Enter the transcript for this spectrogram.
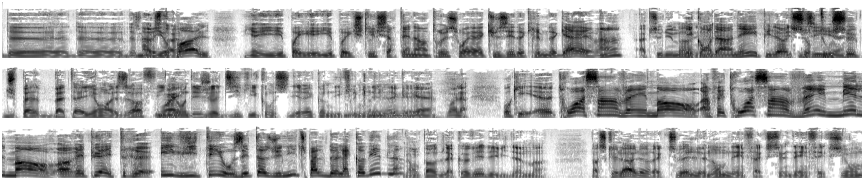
de, de, de Mariupol, il n'est pas, pas exclu que certains d'entre eux soient accusés de crimes de guerre, hein? Absolument. Et condamnés. Puis là, et surtout euh, ceux du bataillon Azov, ils ont déjà dit qu'ils considéraient comme des criminels, de, guerre. Voilà. OK. 320 euh, morts, en fait, 320 000 morts auraient pu être évités aux États-Unis. Tu parles de la COVID, là? On parle de la COVID, évidemment. Parce que là, à l'heure actuelle, le nombre d'infections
